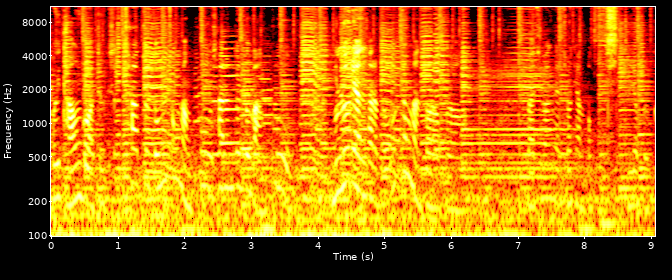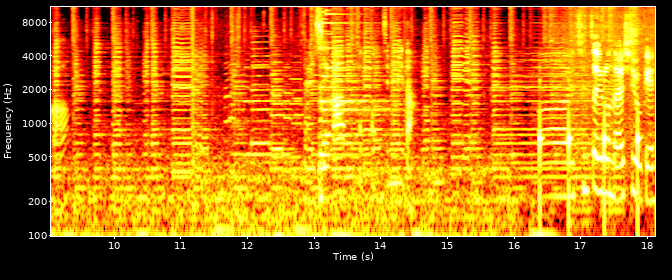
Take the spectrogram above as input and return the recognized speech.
거의 다 온 것 같아요. 그래서 차들도 엄청 많고 사람들도 많고 물놀이 하는 사람도 엄청 많더라고요. 마지막 날 저기 한번 들려볼까? 날씨가 푹푹 찝니다. 아, 진짜 이런 날씨 요게.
